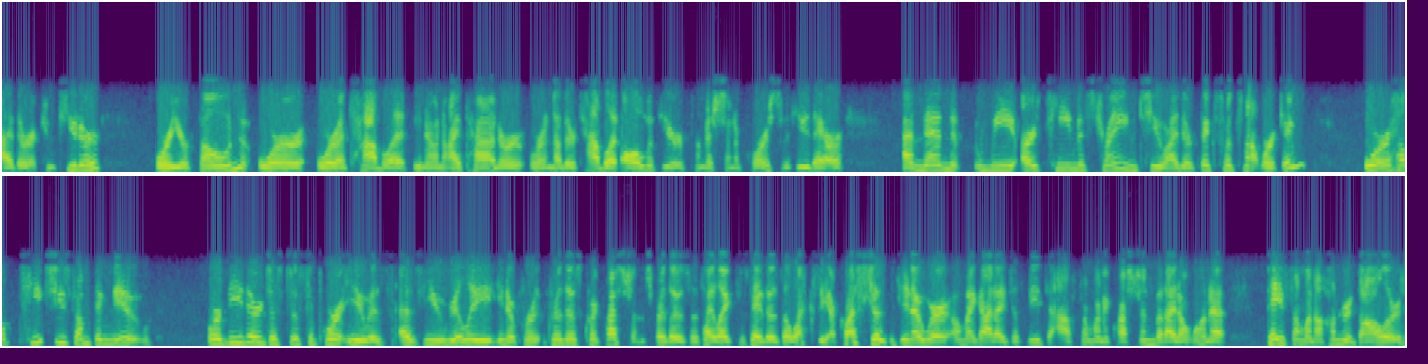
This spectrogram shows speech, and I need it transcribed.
either a computer or your phone or or a tablet you know an ipad or or another tablet all with your permission of course with you there and then we our team is trained to either fix what's not working or help teach you something new or be there just to support you as as you really you know for for those quick questions for those as i like to say those alexia questions you know where oh my god i just need to ask someone a question but i don't want to pay someone a hundred dollars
